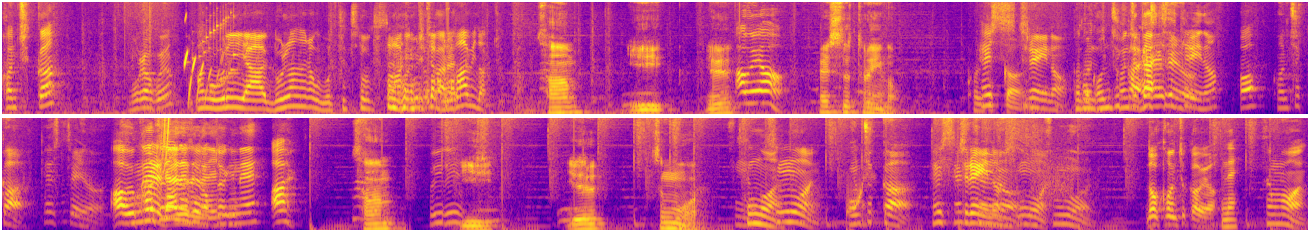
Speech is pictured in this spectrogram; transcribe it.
건축가? 뭐라고요? 방금 우리 야 놀라느라고 뭐 듣지도 못했어. 아, 우리 진짜 노답이다. 3, 2, 1 아 왜요? 헬스 트레이너 헬스 트레이너. 건축가 헬스 트레이너? 건축가 헬스 트레이너. 아, 왜 흉내를 내야 컨트롤해서 되는데 갑자기? 흉내? 아, 3, 2, 1 승무원 승무원. 승무원. 건축가 헬스 트레이너. 승무원. 승무원. 너 건축가 왜요? 네. 승무원.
